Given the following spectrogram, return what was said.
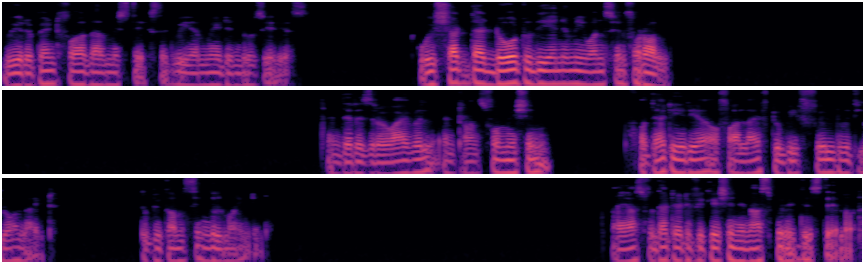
We repent for the mistakes that we have made in those areas. We shut that door to the enemy once and for all. And there is revival and transformation for that area of our life to be filled with your light, to become single minded. I ask for that edification in our spirit this day, Lord.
